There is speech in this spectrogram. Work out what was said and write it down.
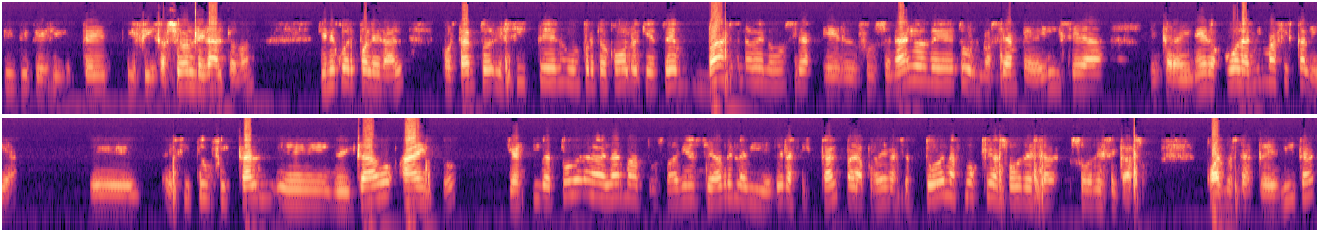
tipificación legal, perdón, tiene cuerpo legal, por tanto existe un protocolo que te base la denuncia, el funcionario de turno, sea en PDI, sea en Carabinero o la misma fiscalía, eh, existe un fiscal eh, dedicado a esto que activa toda la alarma, pues más bien se abre la billetera fiscal para poder hacer todas las búsquedas sobre, esa, sobre ese caso. Cuando se acredita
